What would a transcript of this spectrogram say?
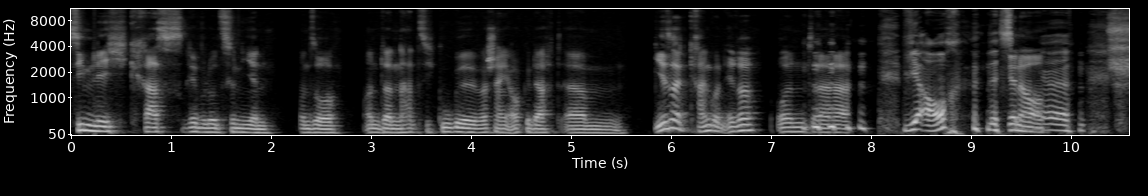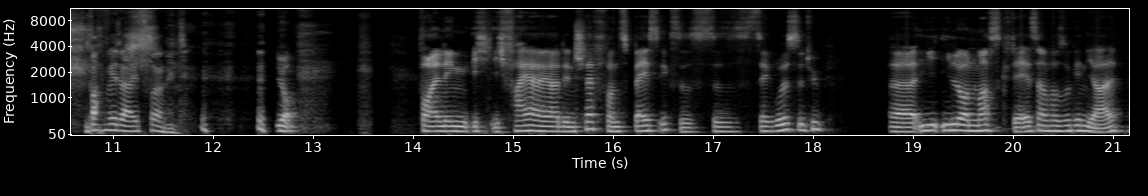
ziemlich krass revolutionieren und so. Und dann hat sich Google wahrscheinlich auch gedacht, ähm, ihr seid krank und irre und äh, Wir auch. Deswegen, Genau. Äh, machen wir da jetzt mal mit. ja. Vor allen Dingen, ich, ich feiere ja den Chef von SpaceX, das ist, das ist der größte Typ. Äh, Elon Musk, der ist einfach so genial.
